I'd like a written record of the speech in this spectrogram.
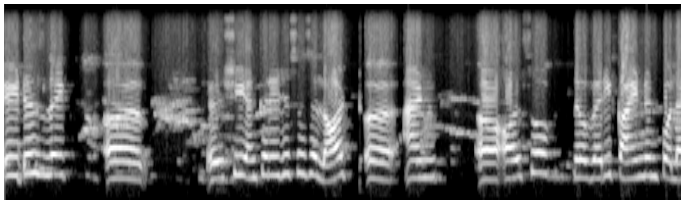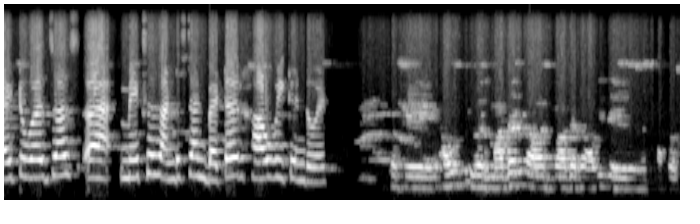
It is like uh, uh, she encourages us a lot uh, and uh, also uh, very kind and polite towards us, uh, makes us understand better how we can do it. Okay. How your mother or father, how is they support?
